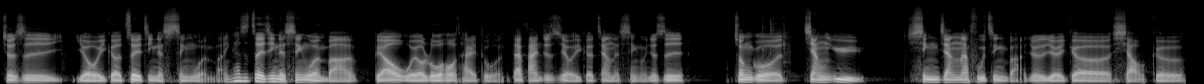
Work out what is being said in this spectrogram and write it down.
就是有一个最近的新闻吧，应该是最近的新闻吧，不要我又落后太多。但反正就是有一个这样的新闻，就是中国疆域新疆那附近吧，就是有一个小哥，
